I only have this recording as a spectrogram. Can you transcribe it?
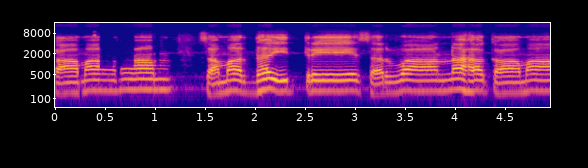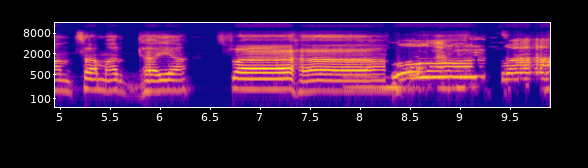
కామానాం సమర్థయిత్రే సర్వాన్నః కామాన్ సమర్థయ. స్వాహ. స్వాహ.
